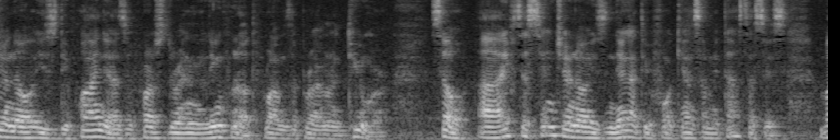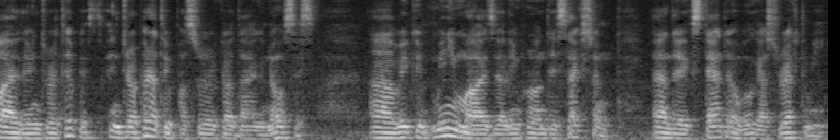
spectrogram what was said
node is defined as the first draining lymph node from the primary tumor. So, uh, if the node is negative for cancer metastasis by the intraoperative pathological diagnosis, uh, we could minimize the lymph node dissection and the extent of gastrectomy.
